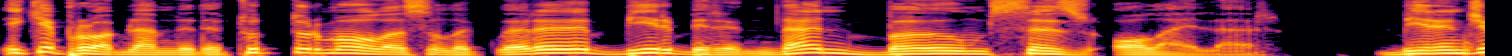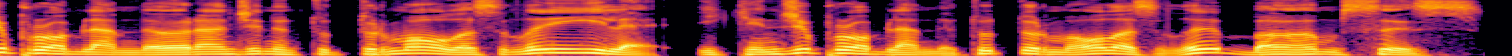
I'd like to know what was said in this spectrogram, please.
İki problemde de tutturma olasılıkları birbirinden bağımsız olaylar. Birinci problemde öğrencinin tutturma olasılığı ile ikinci problemde tutturma olasılığı bağımsız.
